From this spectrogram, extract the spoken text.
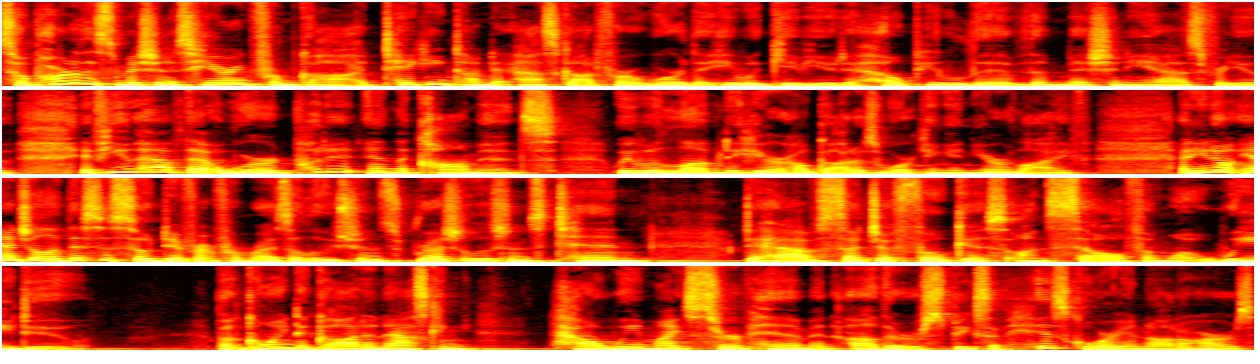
So, part of this mission is hearing from God, taking time to ask God for a word that He would give you to help you live the mission He has for you. If you have that word, put it in the comments. We would love to hear how God is working in your life. And you know, Angela, this is so different from resolutions. Resolutions tend to have such a focus on self and what we do. But going to God and asking how we might serve Him and others speaks of His glory and not ours.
